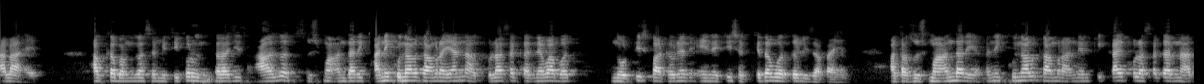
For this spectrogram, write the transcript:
आला आहे. हक्कभंग समितीकडून कदाचित आजच सुषमा अंधारे आणि कुणाल कामरा यांना खुलासा करण्याबाबत नोटीस पाठवण्यात येण्याची शक्यता वर्तवली जात आहे. आता सुषमा अंधारे आणि कुणाल कामरा नेमकी काय खुलासा करणार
